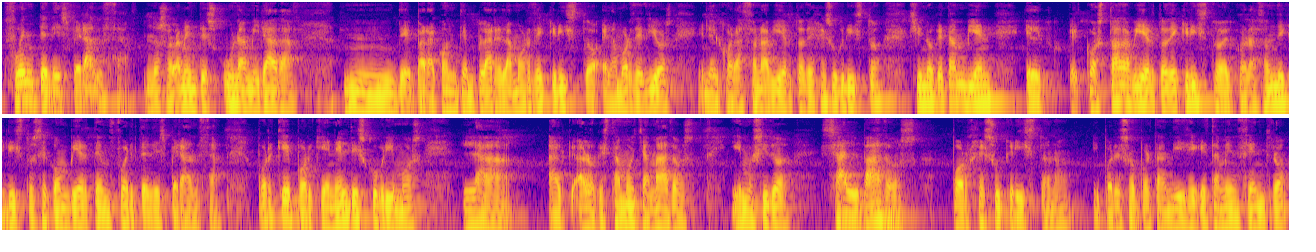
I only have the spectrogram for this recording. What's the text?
fuente de esperanza. No solamente es una mirada de, para contemplar el amor de Cristo, el amor de Dios en el corazón abierto de Jesucristo, sino que también el, costado abierto de Cristo, el corazón de Cristo se convierte en fuerte de esperanza. ¿Por qué? Porque en él descubrimos la, a, lo que estamos llamados y hemos sido salvados por Jesucristo, ¿no? Y por eso, por tanto, dice que es también centro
